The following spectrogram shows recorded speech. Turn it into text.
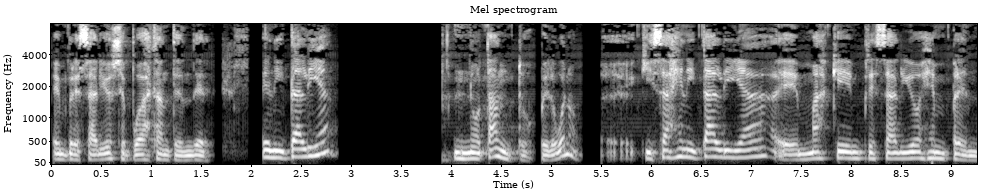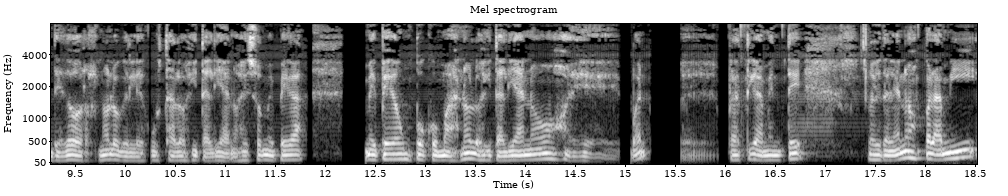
empresarios se puede hasta entender. En Italia, no tanto, pero bueno, eh, quizás en Italia, eh, más que empresario, es emprendedor, ¿no? Lo que les gusta a los italianos. Eso me pega, me pega un poco más, ¿no? Los italianos, eh, bueno, prácticamente los italianos, para mí,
